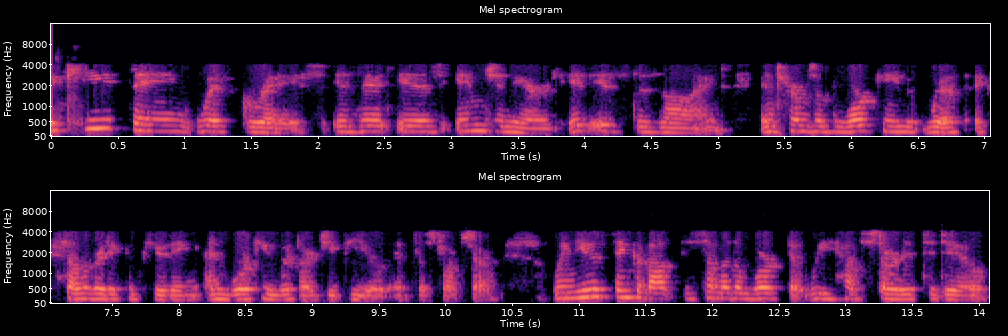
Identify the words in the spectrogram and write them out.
The key thing with Grace is it is engineered, it is designed in terms of working with accelerated computing and working with our GPU infrastructure. When you think about some of the work that we have started to do,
